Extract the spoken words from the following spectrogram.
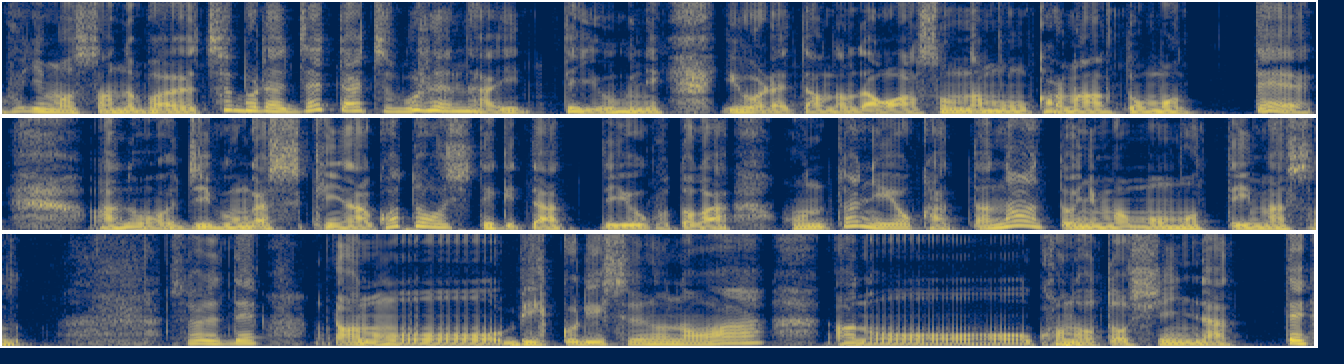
藤本さんの場合は潰れ、絶対潰れないっていうふうに言われたのだわ、そんなもんかなと思って、あの、自分が好きなことをしてきたっていうことが本当に良かったなと今も思っています。それで、あのびっくりするのは、あのこの年になって、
